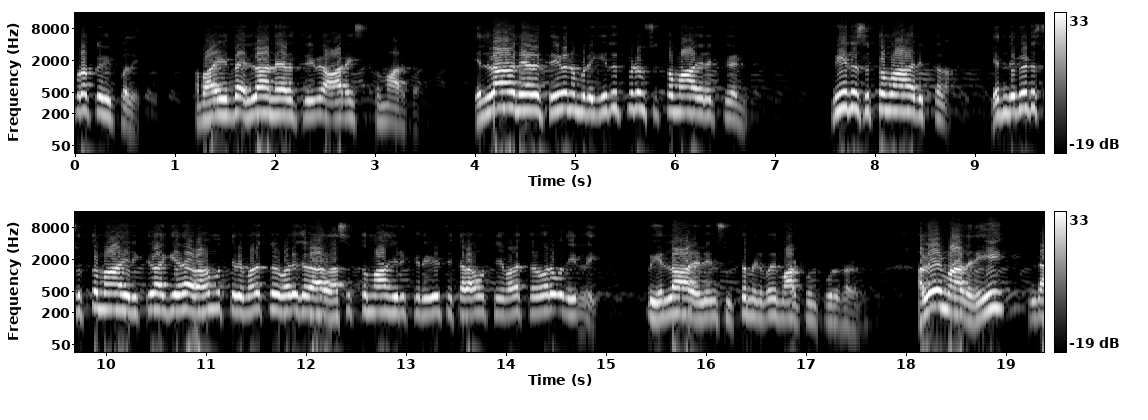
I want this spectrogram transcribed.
புறக்கணிப்பது. அப்ப இந்த எல்லா நேரத்திலுமே ஆடை சுத்தமா இருக்கும் எல்லா நேரத்தையும் நம்முடைய இருப்பிடம் சுத்தமாக இருக்க வேண்டும் வீடு சுத்தமாக இருக்கலாம். எந்த வீடு சுத்தமாக இருக்கிறதோ அங்கேதான் ரகமுத்திரை மலக்கள் வருகிறார்கள் அசுத்தமாக இருக்கிற வீட்டுக்கு ரகமுத்திரை மலக்கள் வருவது இல்லை. இப்போ எல்லா நிலையும் சுத்தம் என்பதை மார்க்கும் கூறுகிறது. அதே மாதிரி இந்த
